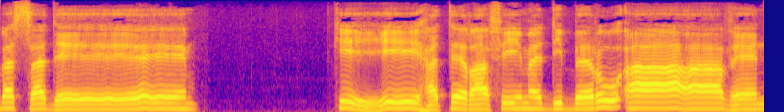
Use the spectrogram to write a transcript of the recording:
בשדה. כי הטרפים דיברו אבן,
